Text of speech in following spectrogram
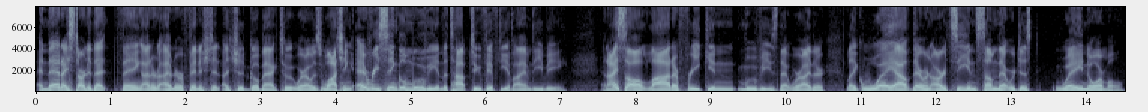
And then I started that thing. I don't know. I've never finished it. I should go back to it where I was watching every single movie in the top 250 of IMDb. And I saw a lot of freaking movies that were either like way out there and artsy and some that were just way normal.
